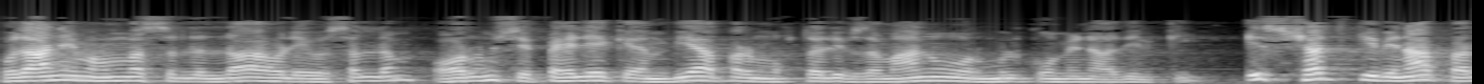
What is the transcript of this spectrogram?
خدا نے محمد صلی اللہ علیہ وسلم اور ان سے پہلے کے انبیاء پر مختلف زمانوں اور ملکوں میں نازل کی۔ اس شرط کی بنا پر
